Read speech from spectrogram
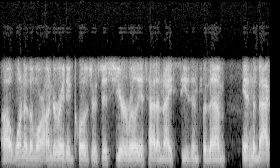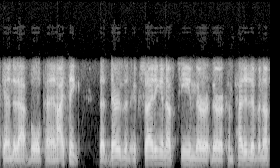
uh, one of the more underrated closers this year, really has had a nice season for them in the back end of that bullpen. I think that there's an exciting enough team. They're they're a competitive enough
